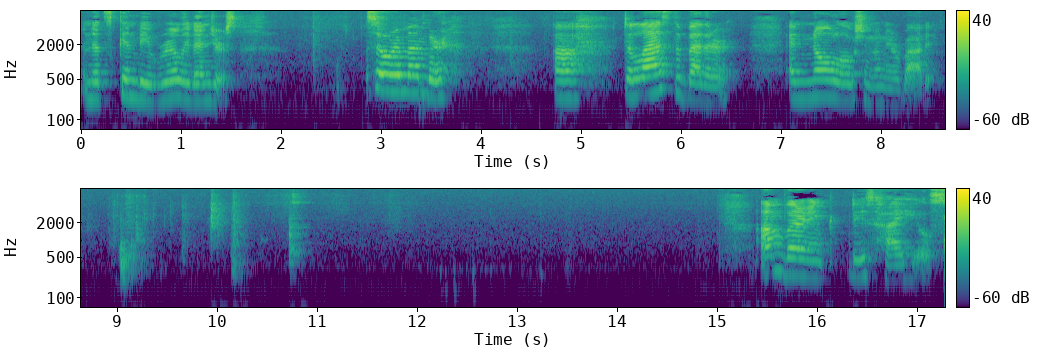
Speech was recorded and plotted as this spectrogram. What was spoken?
and that can be really dangerous. So remember, uh, the less the better and no lotion on your body. I'm wearing these high heels.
